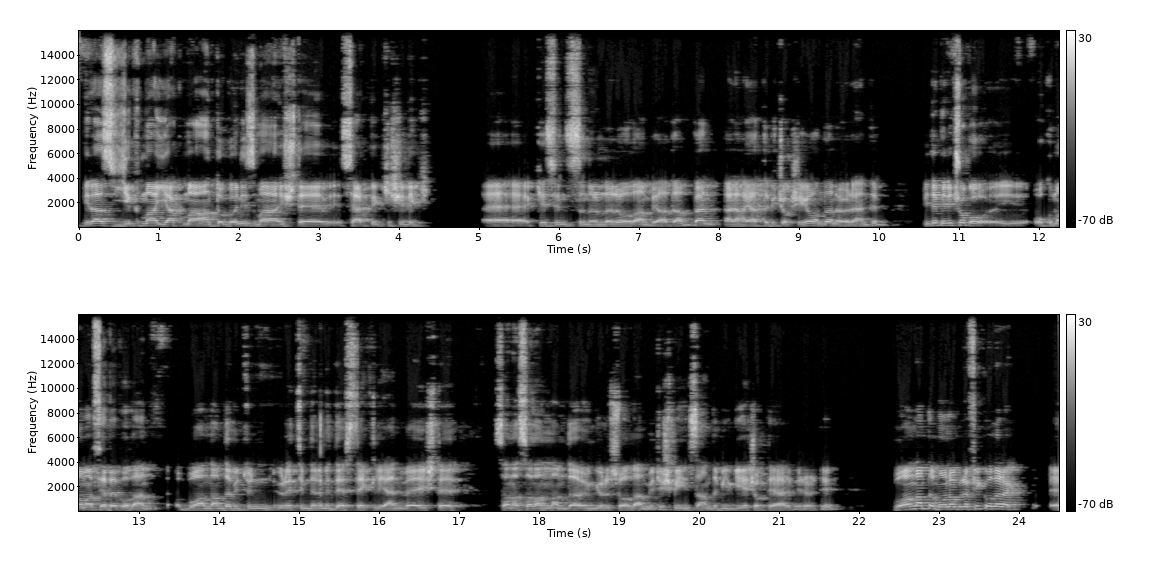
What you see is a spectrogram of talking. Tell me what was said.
biraz yıkma, yakma, antagonizma, işte sert bir kişilik, e, kesin sınırları olan bir adam. Ben hani hayatta birçok şeyi ondan öğrendim. Bir de beni çok o, okumama sebep olan, bu anlamda bütün üretimlerimi destekleyen ve işte sanatsal anlamda öngörüsü olan müthiş bir insandı. Bilgiye çok değer verirdi. Bu anlamda monografik olarak e,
